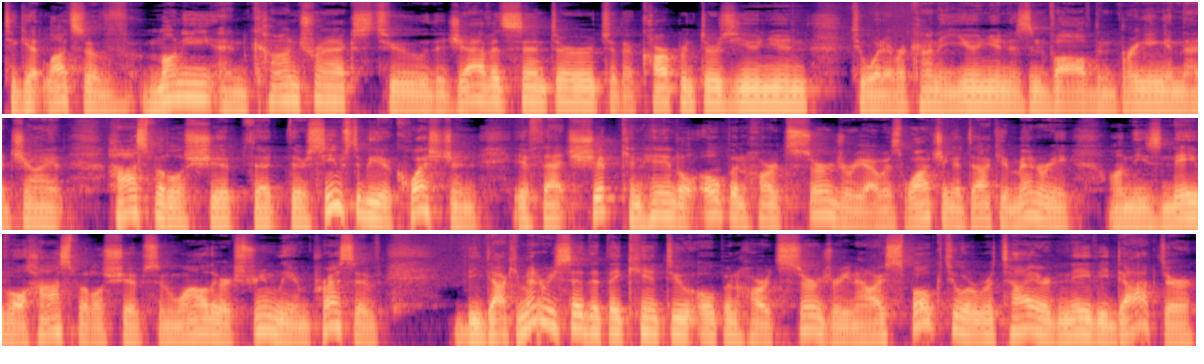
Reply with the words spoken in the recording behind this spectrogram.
to get lots of money and contracts to the Javits Center, to the Carpenters Union, to whatever kind of union is involved in bringing in that giant hospital ship. That there seems to be a question if that ship can handle open heart surgery. I was watching a documentary on these naval hospital ships, and while they're extremely impressive, the documentary said that they can't do open heart surgery. Now, I spoke to a retired Navy doctor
